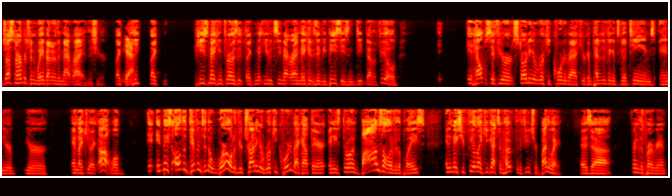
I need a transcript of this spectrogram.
Justin Herbert's been way better than Matt Ryan this year. Like yeah. he, like he's making throws that like you would see Matt Ryan making his MVP season deep down the field. It, helps if you're starting a rookie quarterback, you're competitive against good teams and you're, you're, and like, you're like, oh, well, it, it makes all the difference in the world if you're trotting a rookie quarterback out there and he's throwing bombs all over the place and it makes you feel like you got some hope for the future. By the way, as a friend of the program,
